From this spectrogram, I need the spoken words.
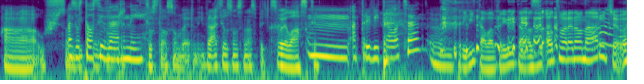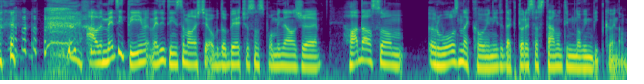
a už som... A zostal si verný. Zostal som verný. Vrátil som sa naspäť k svojej láske. Mm, a privítala ťa? Um, privítala, privítala. S otvorenou náručou. Ale medzi tým, medzi tým som mal ešte obdobie, čo som spomínal, že hľadal som rôzne coiny, teda ktoré sa stanú tým novým bitcoinom.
